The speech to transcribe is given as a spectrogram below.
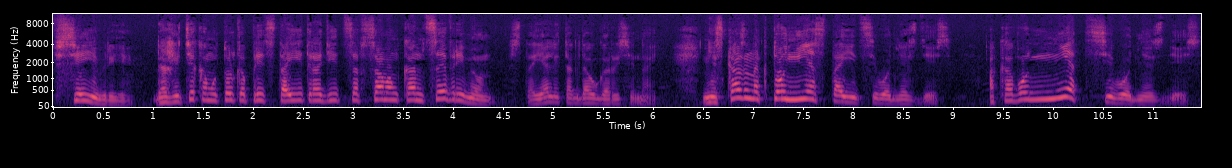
Все евреи, даже те, кому только предстоит родиться в самом конце времен, стояли тогда у горы Синай. Не сказано, кто не стоит сегодня здесь, а кого нет сегодня здесь.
